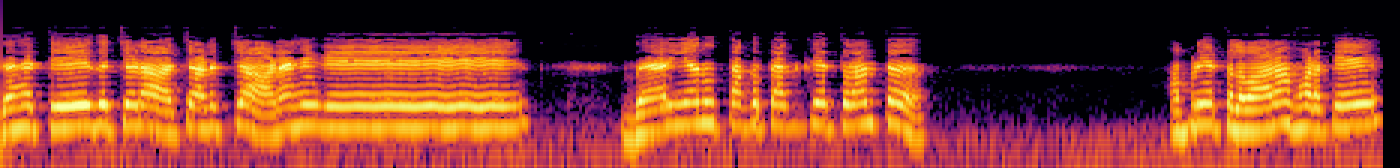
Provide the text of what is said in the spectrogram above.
ਗਹਿ ਤੇਗ ਚੜਾ ਝੜ ਝਾੜਣਗੇ ਬੈਰੀਆਂ ਨੂੰ ਤੱਕ ਤੱਕ ਕੇ ਤੁਰੰਤ ਆਪਣੀਆਂ ਤਲਵਾਰਾਂ ਫੜ ਕੇ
